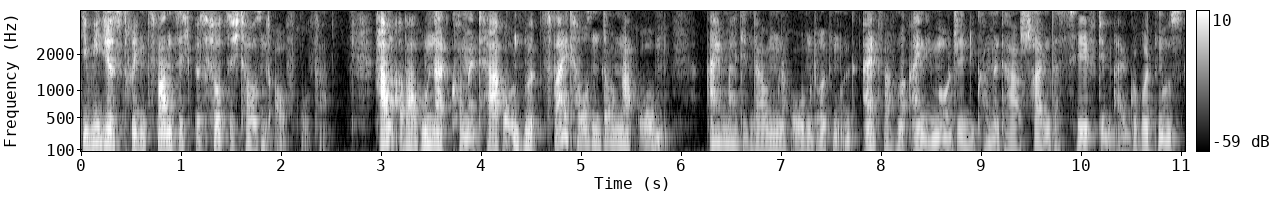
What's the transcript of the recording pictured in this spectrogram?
Die Videos kriegen 20.000 bis 40.000 Aufrufe. Haben aber 100 Kommentare und nur 2.000 Daumen nach oben. Einmal den Daumen nach oben drücken und einfach nur ein Emoji in die Kommentare schreiben. Das hilft dem Algorithmus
